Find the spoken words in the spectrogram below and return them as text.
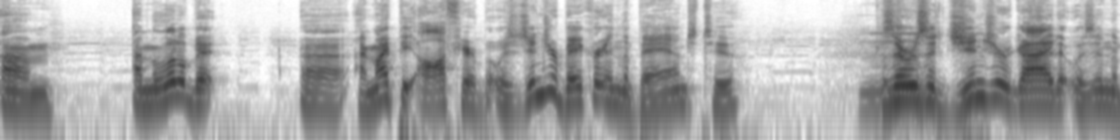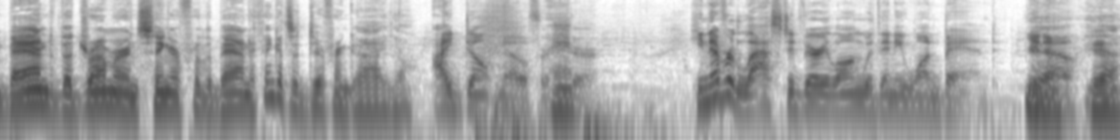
um, I'm a little bit. Uh, I might be off here, but was Ginger Baker in the band too? Because there was a ginger guy that was in the band, the drummer and singer for the band. I think it's a different guy though. I don't know for sure. He never lasted very long with any one band. You yeah. know, Yeah.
